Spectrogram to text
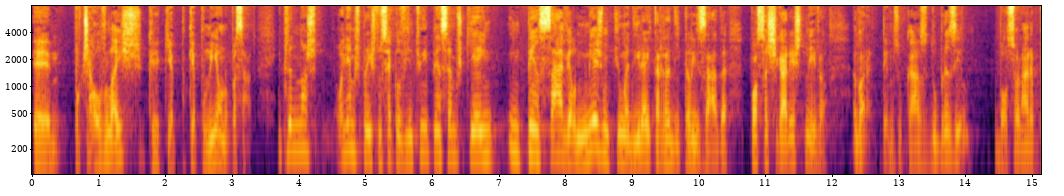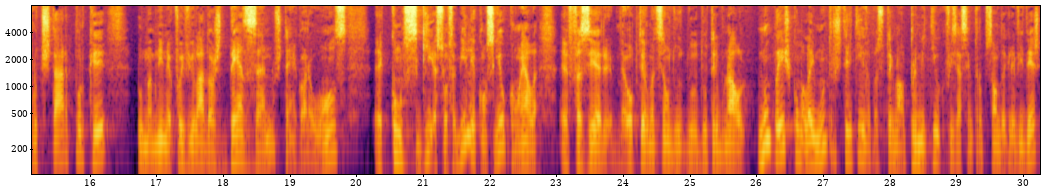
Eh, porque já houve leis que, que, a, que a puniam no passado. E, portanto, nós olhamos para isto no século XXI e pensamos que é impensável, mesmo que uma direita radicalizada possa chegar a este nível. Agora, temos o caso do Brasil. Bolsonaro a protestar porque uma menina que foi violada aos 10 anos, tem agora 11, eh, consegui, a sua família conseguiu com ela eh, fazer, obter uma decisão do, do, do, tribunal num país com uma lei muito restritiva, mas o tribunal permitiu que fizesse a interrupção da gravidez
